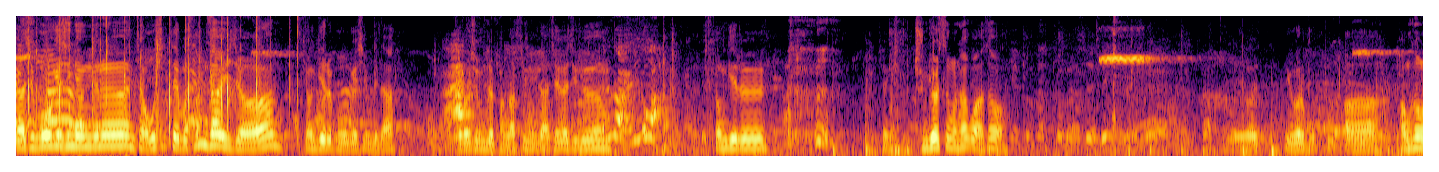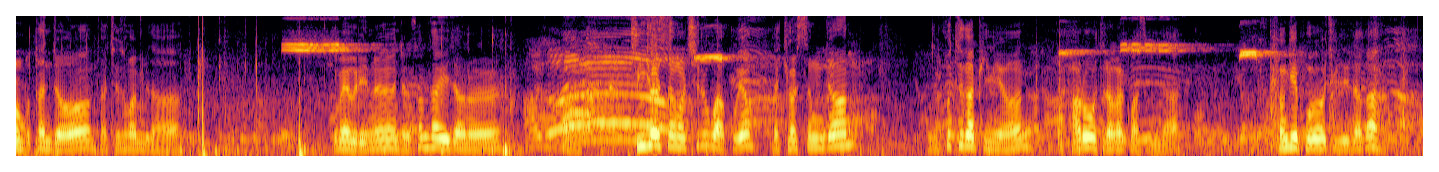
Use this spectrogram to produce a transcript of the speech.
자, 지금 보고 계신 경기는 자, 50대부 3, 4위전 경기를 보고 계십니다. 들어오신 분들 반갑습니다. 제가 지금 경기를 준결승을 하고 와서 이거 이걸 못 보- 아, 방송을 못한 점 자, 죄송합니다. 꿈의 그리는 저 3, 4위전을 아, 준결승을 치르고 왔고요. 자, 결승전 이제 코트가 비면 자, 바로 들어갈 것 같습니다. 경기 보여주다가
